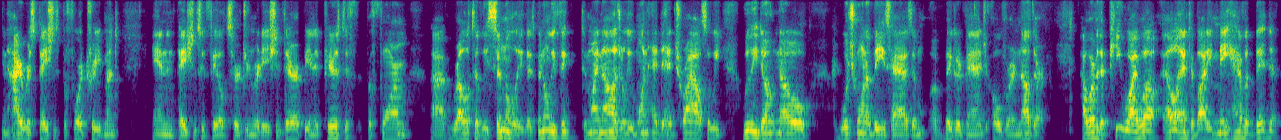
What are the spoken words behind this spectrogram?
in high risk patients before treatment and in patients who failed surgery and radiation therapy, and it appears to perform uh, relatively similarly. There's been only, think, to my knowledge, only one head-to-head trial, so we really don't know which one of these has a, a bigger advantage over another. However, the PYL antibody may have a bit,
